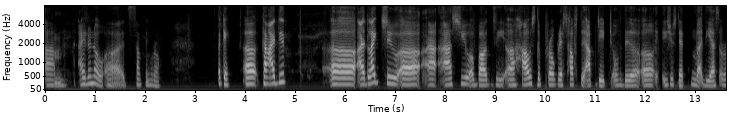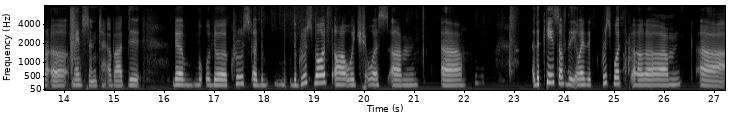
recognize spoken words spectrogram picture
Um, I don't know. Uh, it's something wrong. Okay. Uh, Kang Adit, uh, I'd like to uh, ask you about the uh, how's the progress, how's the update of the uh, issues that Mbak Dias uh, mentioned about the the the cruise uh, the the cruise boat uh, which was um, uh, the case of the when the cruise boat um, uh,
